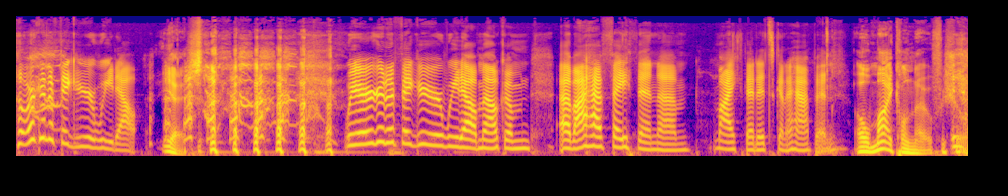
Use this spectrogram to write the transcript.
going to figure your weed out. Yes. We're going to figure your weed out, Malcolm. Um, I have faith in um, Mike that it's going to happen. oh, Michael, know for sure.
